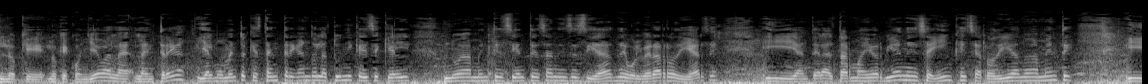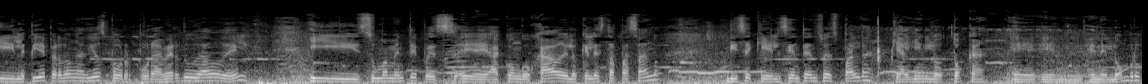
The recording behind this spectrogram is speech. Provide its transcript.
lo que, lo que conlleva la, entrega. Y al momento que está entregando la túnica dice que él nuevamente siente esa necesidad de volver a arrodillarse y ante el altar mayor viene, se hinca y se arrodilla nuevamente y le pide perdón a Dios por, por haber dudado de él. Y sumamente pues eh, acongojado de lo que le está pasando dice que él siente en su espalda que alguien lo toca eh, en, en, el hombro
